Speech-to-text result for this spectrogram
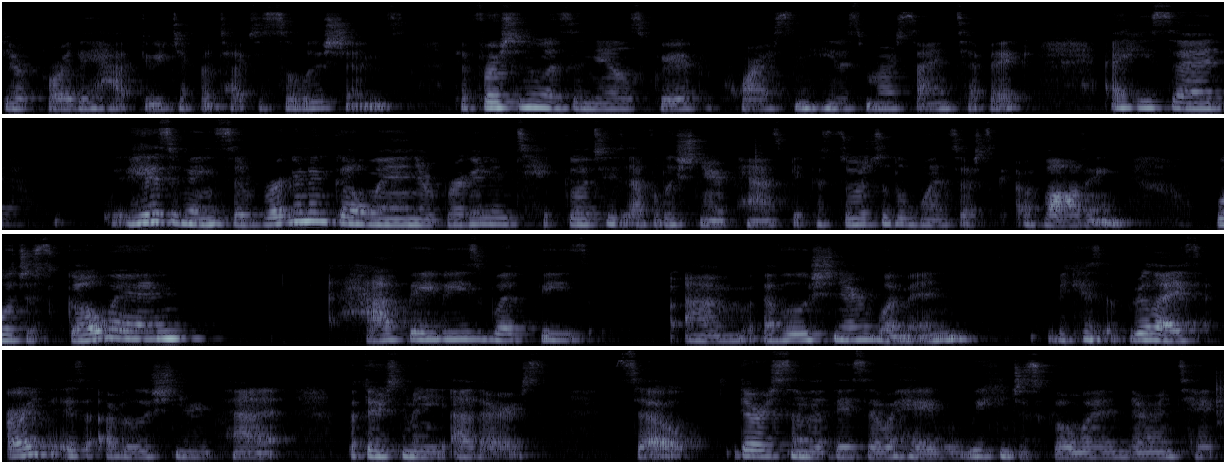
therefore they had three different types of solutions. The first one was the Enlil's group, of course, and he was more scientific. And he said, his wing said, we're going to go in and we're going to go to these evolutionary paths because those are the ones that are evolving. We'll just go in, have babies with these um, evolutionary women, because realize Earth is an evolutionary planet, but there's many others. So there are some that they say, well, hey, we can just go in there and take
